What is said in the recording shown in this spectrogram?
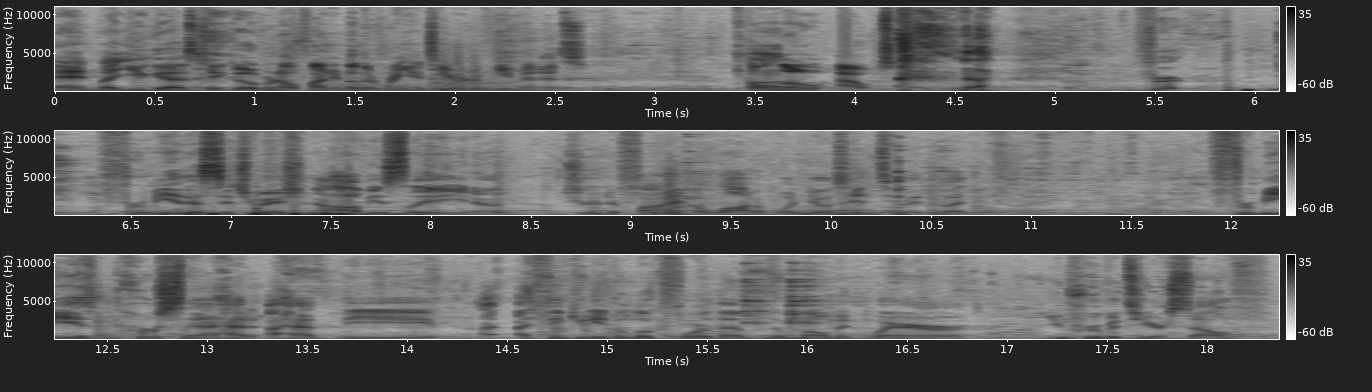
and let you guys take over, and I'll find another rant here in a few minutes. Kalnow um, out. For for me, this situation, obviously, you know, Drew defined a lot of what goes into it, but for me personally, I had I had the I I think you need to look for the the moment where you prove it to yourself.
